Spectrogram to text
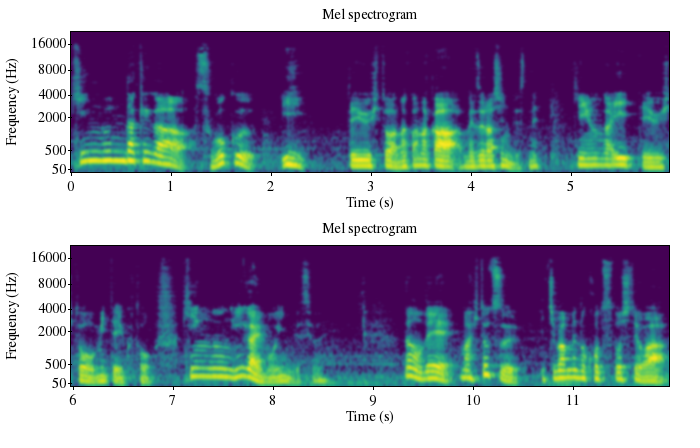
金運だけがすごくいいっていう人はなかなか珍しいんですね。金運がいいっていう人を見ていくと金運以外もいいんですよね。なので、まあ、一つ一番目のコツとしては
